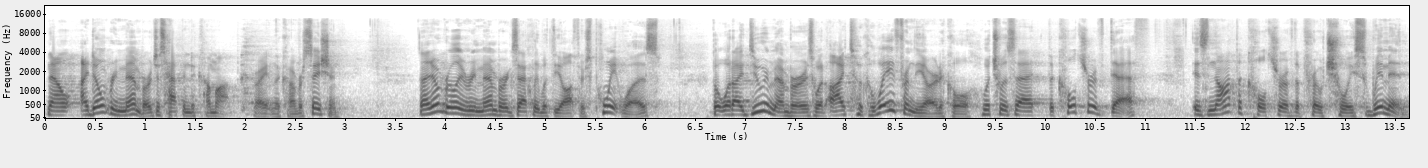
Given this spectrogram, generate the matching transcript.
Now, I don't remember, it just happened to come up, right, in the conversation. I don't really remember exactly what the author's point was, but what I do remember is what I took away from the article, which was that the culture of death is not the culture of the pro choice women.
